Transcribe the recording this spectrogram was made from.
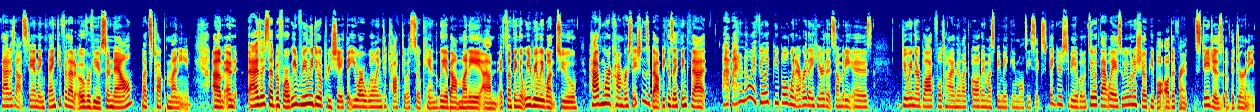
That is outstanding. Thank you for that overview. So now let's talk money. Um, and as I said before, we really do appreciate that you are willing to talk to us so candidly about money. Um, it's something that we really want to have more conversations about because I think that, I, I don't know, I feel like people, whenever they hear that somebody is doing their blog full time, they're like, oh, they must be making multi six figures to be able to do it that way. So we want to show people all different stages of the journey.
